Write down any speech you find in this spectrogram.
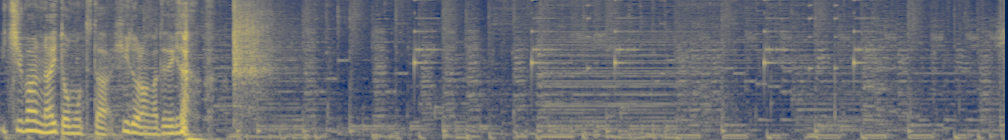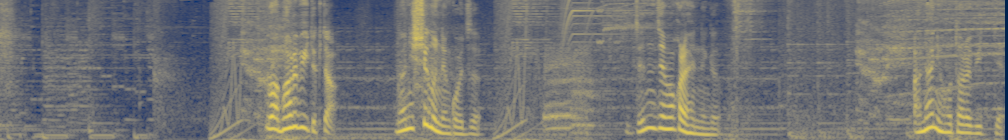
一番ないと思ってたヒードランが出てきた。うわバルビート来た。何してくんねんこいつ。全然分からへんねんけど。あ何ホタルビって。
